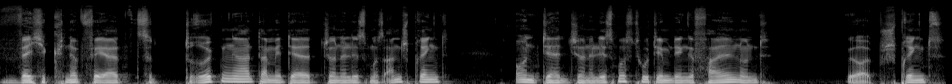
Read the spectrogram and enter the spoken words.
welche Knöpfe er zu drücken hat, damit der Journalismus anspringt. Und der Journalismus tut ihm den Gefallen und ja, springt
